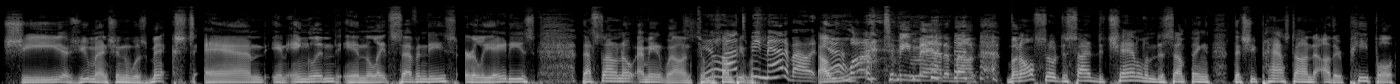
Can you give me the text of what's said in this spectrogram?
she, as you mentioned, was mixed. And in England in the late 70s, early 80s, that's not a no. I mean, well, and a some people. Be mad about. A yeah. lot to be mad about, but also decided to channel into something that she passed on to other people.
